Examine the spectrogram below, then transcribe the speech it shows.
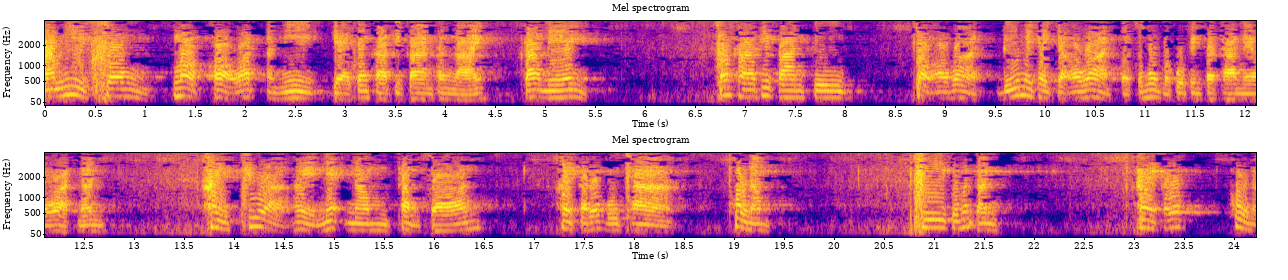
อันนี้ทรงมอบข้อวัดอันนี้แก่สังฆาธิการทั้งหลายพระเนน สังฆาธิการคือเจ้าอาวาสหรือไม่ใช่เจ้าอาวาสก็สมมติว่าครูเป็นประธานในอาวาสนั้น ให้เชื่อให้แนะนำสั่งสอน ให้กรบูชาผู้นำทีก็เหมือนกัน ให้เคารพผู้น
